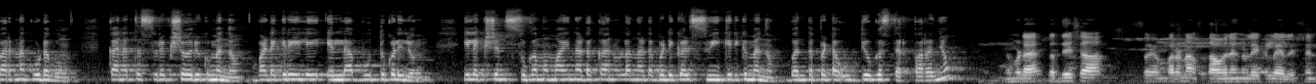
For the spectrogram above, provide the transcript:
ഭരണകൂടവും കനത്ത സുരക്ഷ ഒരുക്കുമെന്നും വടകരയിലെ എല്ലാ ബൂത്തുകളിലും ഇലക്ഷൻ സുഗമമായി നടക്കാനുള്ള നടപടികൾ സ്വീകരിക്കുമെന്നും ബന്ധപ്പെട്ട ഉദ്യോഗസ്ഥർ പറഞ്ഞു. നമ്മുടെ തദ്ദേശ സ്വയംഭരണ സ്ഥാപനങ്ങളിലേക്കുള്ള ഇലക്ഷൻ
